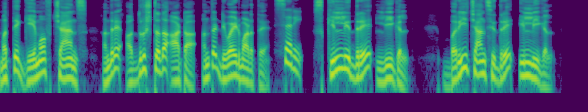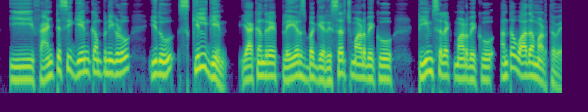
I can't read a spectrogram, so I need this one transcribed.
ಮತ್ತೆ ಗೇಮ್ ಆಫ್ ಚಾನ್ಸ್ ಅಂದ್ರೆ ಅದೃಷ್ಟದ ಆಟ ಅಂತ ಡಿವೈಡ್ ಮಾಡುತ್ತೆ. ಸರಿ. ಸ್ಕಿಲ್ ಇದ್ರೆ ಲೀಗಲ್ ಬರೀ ಚಾನ್ಸ್ ಇದ್ರೆ ಇಲ್ಲೀಗಲ್. ಈ ಫ್ಯಾಂಟಸಿ ಗೇಮ್ ಕಂಪನಿಗಳು ಇದು ಸ್ಕಿಲ್ ಗೇಮ್ ಯಾಕಂದ್ರೆ ಪ್ಲೇಯರ್ಸ್ ಬಗ್ಗೆ ರಿಸರ್ಚ್ ಮಾಡಬೇಕು ಟೀಮ್ ಸೆಲೆಕ್ಟ್ ಮಾಡಬೇಕು ಅಂತ ವಾದ ಮಾಡ್ತವೆ.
